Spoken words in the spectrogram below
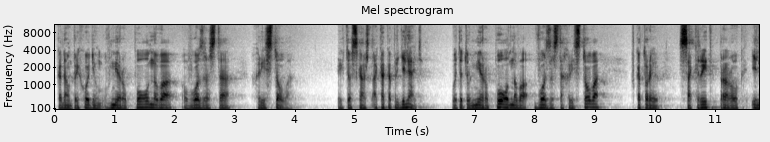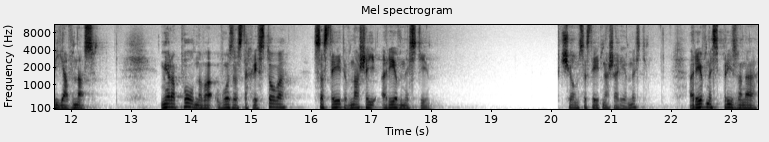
когда мы приходим в меру полного возраста Христова – и кто скажет, а как определять вот эту меру полного возраста Христова, в которой сокрыт пророк Илья в нас? Мера полного возраста Христова состоит в нашей ревности. В чем состоит наша ревность? Ревность призвана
